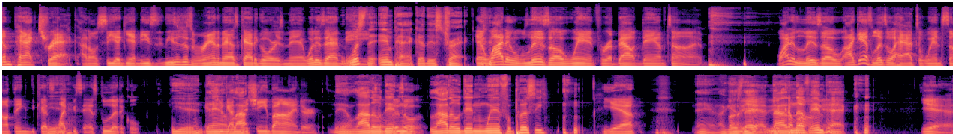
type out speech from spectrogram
impact track. I don't see again. These these are just random ass categories, man. What does that mean? What's the impact of this track? and why did Lizzo win for about damn time? Why did Lizzo? I guess Lizzo had to win something because, Yeah. like we said, it's political. Yeah, And damn, she got the machine behind her. damn, Latto So didn't. Lizzo- Latto didn't win for pussy. Yeah, Damn, I guess yeah, that yeah, not enough on, impact. Yeah.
